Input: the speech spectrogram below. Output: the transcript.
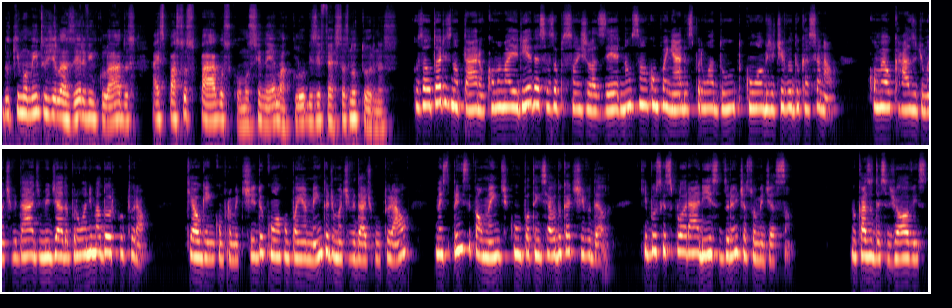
do que momentos de lazer vinculados a espaços pagos, como cinema, clubes e festas noturnas. Os autores notaram como a maioria dessas opções de lazer não são acompanhadas por um adulto com um objetivo educacional, como é o caso de uma atividade mediada por um animador cultural, que é alguém comprometido com o acompanhamento de uma atividade cultural mas principalmente com o potencial educativo dela, que busca explorar isso durante a sua mediação. No caso desses jovens,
